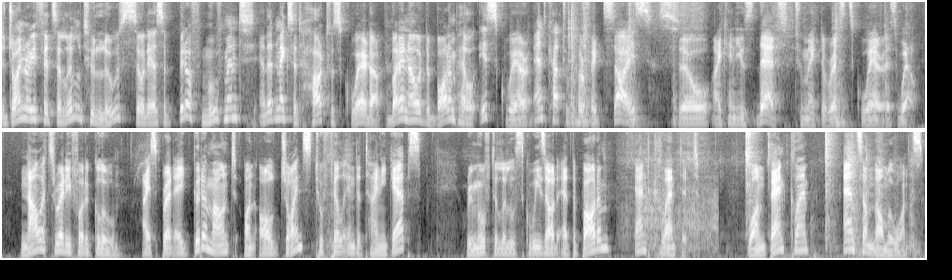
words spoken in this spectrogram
The joinery fits a little too loose, so there's a bit of movement and that makes it hard to square it up. But I know the bottom panel is square and cut to perfect size, so I can use that to make the rest square as well. Now it's ready for the glue. I spread a good amount on all joints to fill in the tiny gaps removed the little squeeze out at the bottom and clamped it. One band clamp and some normal ones.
